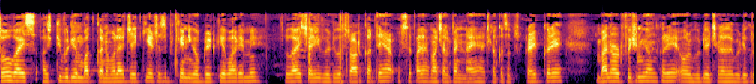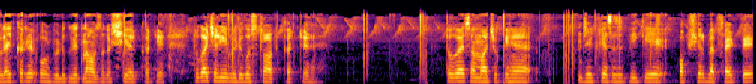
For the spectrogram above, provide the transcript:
तो गाइस आज की वीडियो में बात करने वाला है जेके एस के न्यू अपडेट के बारे में। तो गाइस चलिए वीडियो स्टार्ट करते हैं। उससे पहले हमारे चैनल पर नए हैं चैनल को सब्सक्राइब करें बेल नोटिफिकेशन भी ऑन करें और वीडियो अच्छा लगे वीडियो को लाइक करें और वीडियो को जितना हो सके शेयर करें। तो गाइस चलिए वीडियो को स्टार्ट करते हैं। तो गाइस हम आ चुके हैं जेके एस के ऑफिशियल वेबसाइट पे।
